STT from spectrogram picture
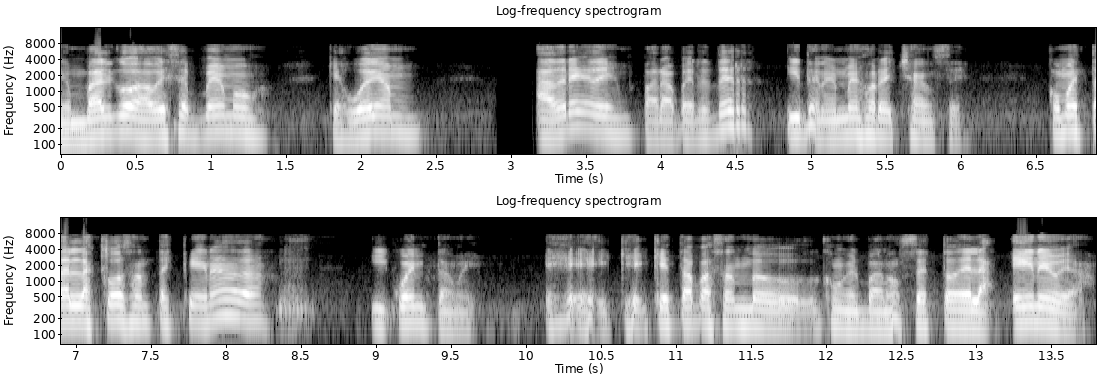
embargo, a veces vemos que juegan adrede para perder y tener mejores chances. ¿Cómo están las cosas antes que nada? Y cuéntame, eh, ¿qué, ¿qué, está pasando con el baloncesto de la NBA?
